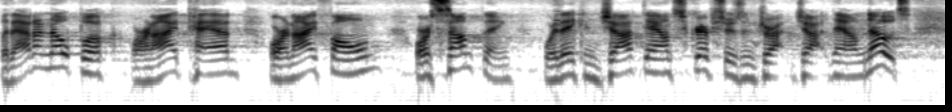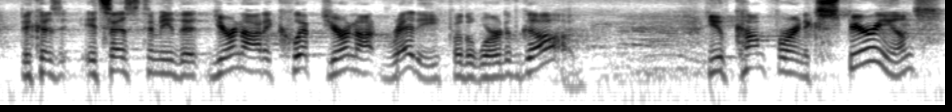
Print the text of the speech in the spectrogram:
without a notebook or an iPad or an iPhone or something where they can jot down scriptures and jot, jot down notes because it says to me that you're not equipped, you're not ready for the Word of God. You've come for an experience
